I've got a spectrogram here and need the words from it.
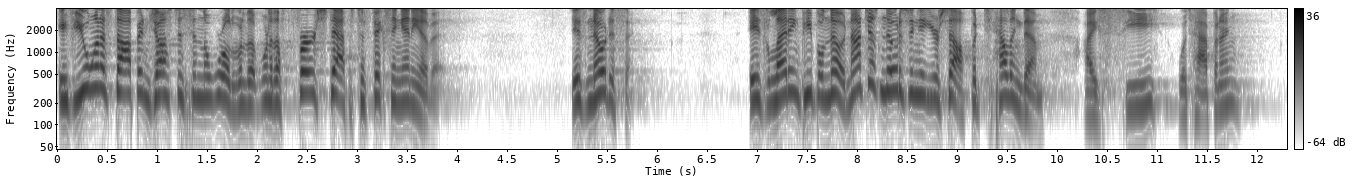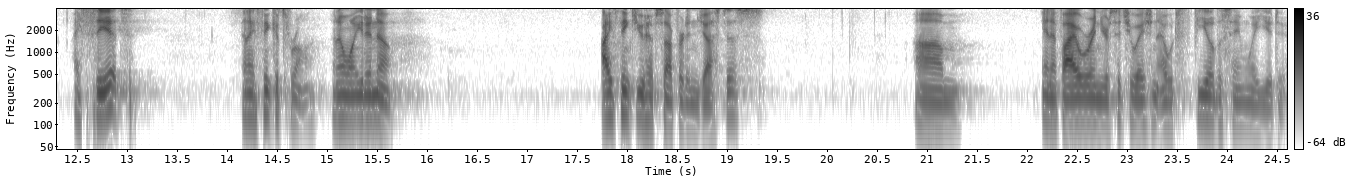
if you want to stop injustice in the world, one of, the, one of the first steps to fixing any of it is noticing is letting people know, not just noticing it yourself, but telling them, I see what's happening, I see it, and I think it's wrong. And I want you to know. I think you have suffered injustice. Um, and if I were in your situation, I would feel the same way you do.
